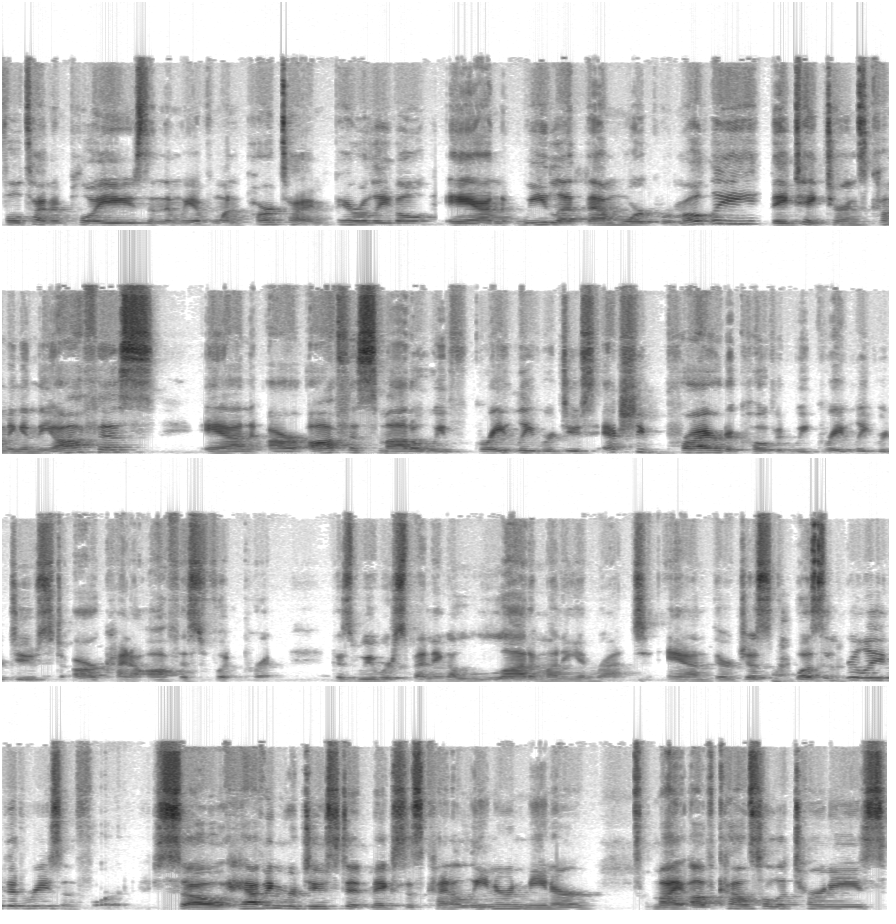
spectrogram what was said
full-time employees and then we have one part-time paralegal and we let them work remotely they take turns coming in the office and our office model we've greatly reduced actually prior to covid we greatly reduced our kind of office footprint because we were spending a lot of money in rent and there just wasn't really a good reason for it. So having reduced it makes us kind of leaner and meaner. My of counsel attorneys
